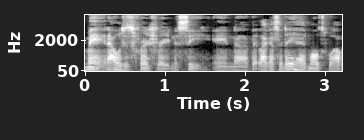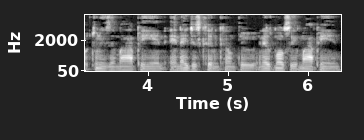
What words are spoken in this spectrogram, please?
man, I was just frustrating to see. And uh, like I said, they had multiple opportunities in my opinion, and they just couldn't come through. And it was mostly in my opinion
